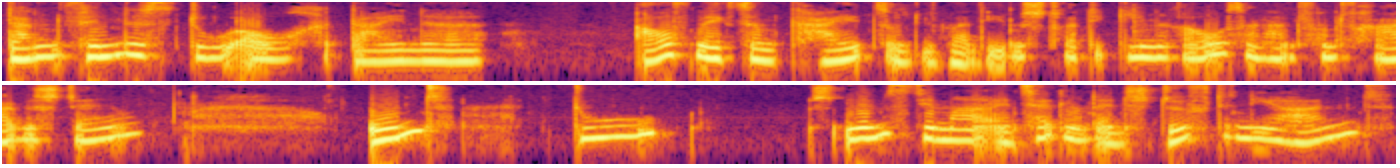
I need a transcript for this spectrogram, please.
dann findest du auch deine Aufmerksamkeits- und Überlebensstrategien raus anhand von Fragestellen. Und du nimmst dir mal einen Zettel und einen Stift in die Hand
